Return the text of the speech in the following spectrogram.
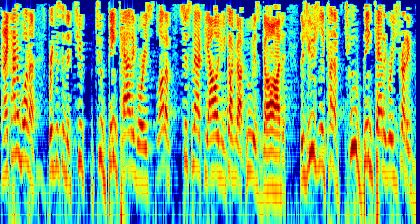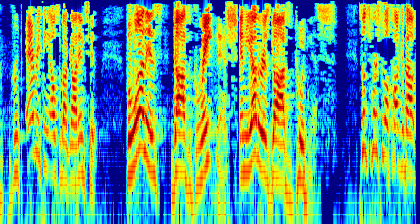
And I kind of want to break this into two, two big categories. A lot of systematic theology, you talk about who is God. There's usually kind of two big categories you try to group everything else about God into. The one is God's greatness, and the other is God's goodness. So let's first of all talk about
